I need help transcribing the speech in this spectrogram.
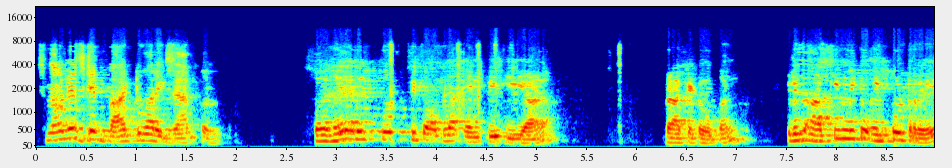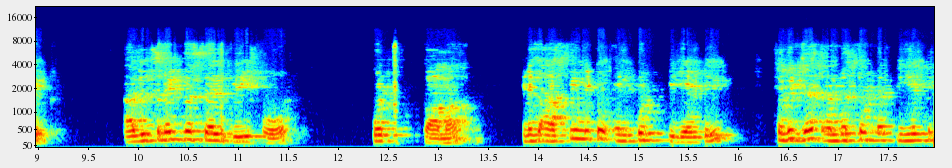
So now let's get back to our example. So here I will put the formula NPER, bracket open. It is asking me to input rate. I will select the cell B4, put comma. It is asking me to input PMT. So we just understood that PMT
